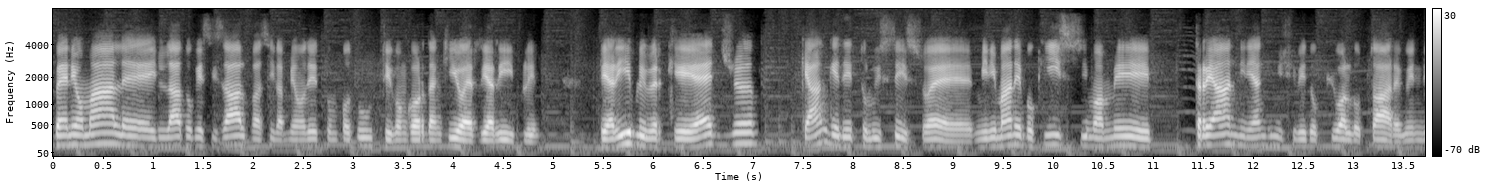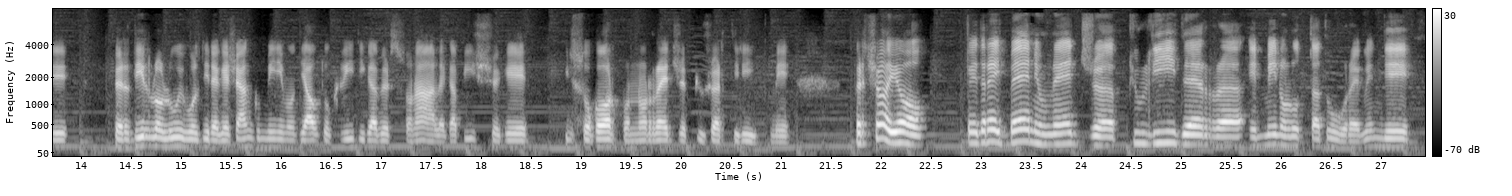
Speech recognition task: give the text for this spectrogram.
bene o male, il lato che si salva, sì, l'abbiamo detto un po' tutti, concordo anch'io, è Rhea Ripley. Rhea Ripley perché Edge, che ha anche detto lui stesso, eh, mi rimane pochissimo, a me tre anni neanche mi ci vedo più a lottare, quindi per dirlo lui vuol dire che c'è anche un minimo di autocritica personale, capisce che il suo corpo non regge più certi ritmi. Perciò io vedrei bene un Edge più leader e meno lottatore, quindi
